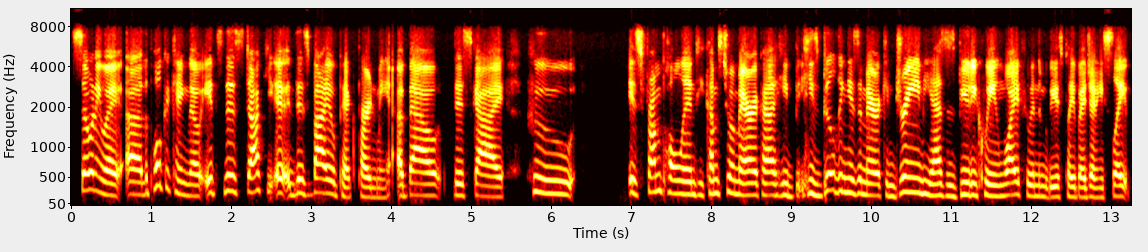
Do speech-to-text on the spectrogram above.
So anyway, uh, the Polka King, though, it's this docu, uh, this biopic, pardon me, about this guy who is from Poland. He comes to America. He he's building his American dream. He has his beauty queen wife, who in the movie is played by Jenny Slate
